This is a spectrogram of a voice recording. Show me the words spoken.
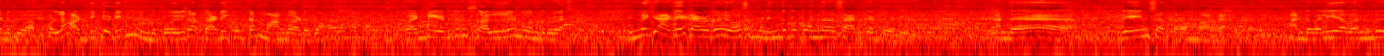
எனக்கு அப்போல்லாம் அடிக்கடிக்கு இந்த கோயில் தான். தடி விட்டால் மாங்காடு தான். வண்டி எடுத்துகிட்டு சல்லுன்னு வந்துடுவேன் இன்றைக்கும் அதே கதை தான் யோசனை பண்ணி இந்த பக்கம் வந்தால் ஷார்ட்கட் வழி அந்த ஜெயின் சத்திரம்பாங்க அந்த வழியாக வந்து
